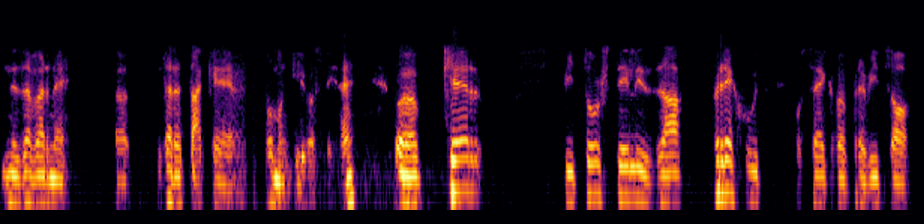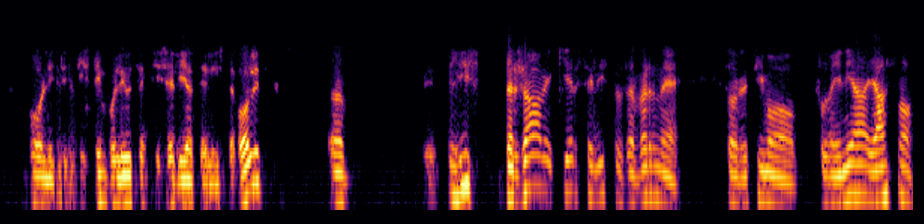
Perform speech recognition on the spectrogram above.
ne zavrne zaradi take pomankljivosti. Uh, ker bi to šteli za prehud poseg v pravico voliti tistim voljivcem, ki želijo te liste voliti. Uh, list države, kjer se lista zavrne, so recimo Slovenija, jasno,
